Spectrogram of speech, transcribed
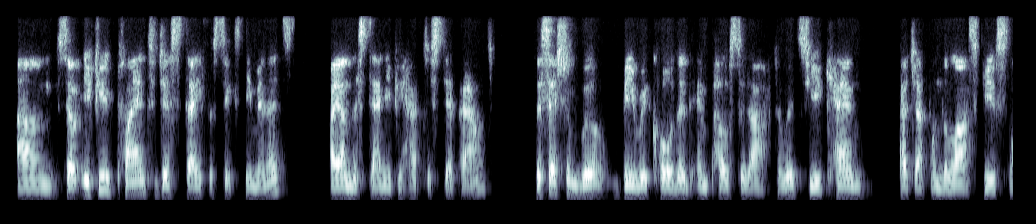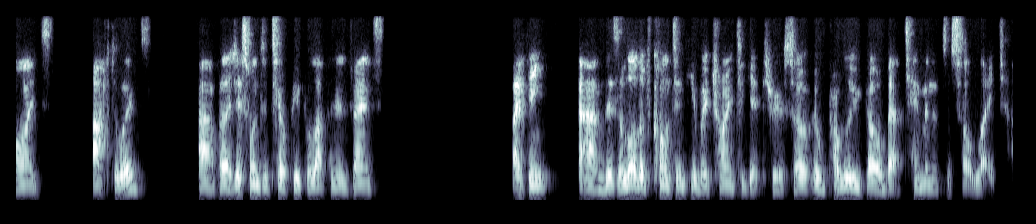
Um, so if you plan to just stay for 60 minutes, I understand if you have to step out. The session will be recorded and posted afterwards, so you can catch up on the last few slides afterwards. Uh, but I just want to tell people up in advance, I think um, there's a lot of content here we're trying to get through, so it'll probably go about 10 minutes or so later.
